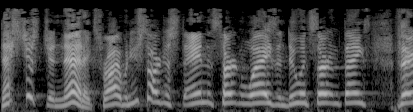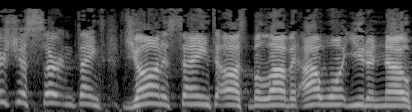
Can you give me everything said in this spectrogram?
that's just genetics, right? When you start just standing certain ways and doing certain things, there's just certain things. John is saying to us, beloved, I want you to know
